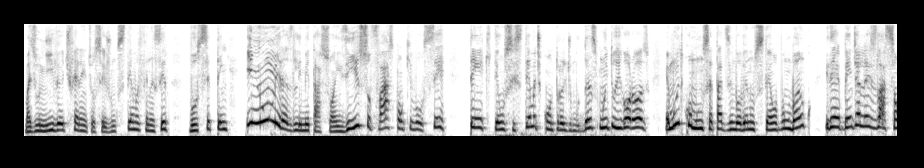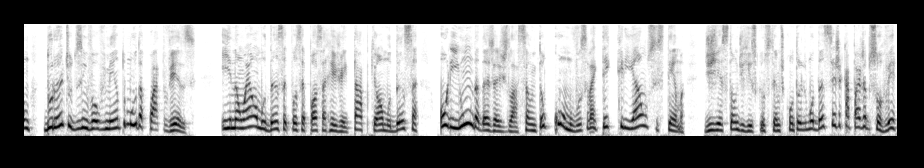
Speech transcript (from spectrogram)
mas o nível é diferente, ou seja, um sistema financeiro você tem inúmeras limitações e isso faz com que você tenha que ter um sistema de controle de mudança muito rigoroso. É muito comum você estar tá desenvolvendo um sistema para um banco e de repente a legislação durante o desenvolvimento muda quatro vezes. E não é uma mudança que você possa rejeitar, porque é uma mudança oriunda da legislação. Então, como você vai ter que criar um sistema de gestão de risco, um sistema de controle de mudança, seja capaz de absorver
